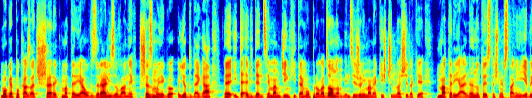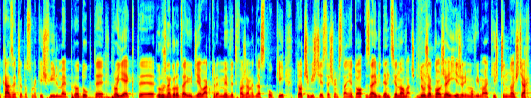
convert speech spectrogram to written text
mogę pokazać szereg materiałów zrealizowanych przez mojego JDG e, i te ewidencje mam dzięki temu prowadzoną. Więc jeżeli mam jakieś czynności takie materialne, no to jesteśmy w stanie je wykazać, czy to są jakieś filmy, produkty, projekty, różnego rodzaju dzieła, które my wytwarzamy dla spółki, to oczywiście jesteśmy w stanie to zaewidencjonować. Dużo gorzej, jeżeli mówimy o jakichś czynnościach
